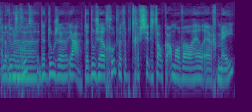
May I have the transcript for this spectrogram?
En dat doen ze goed? Uh, dat, doen ze, ja, dat doen ze heel goed. Wat dat betreft zit het ook allemaal wel heel erg mee.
